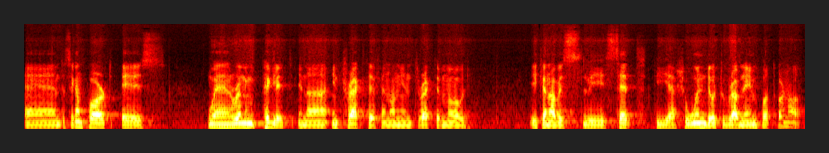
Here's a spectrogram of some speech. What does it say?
and the second part is when running Piglit in an interactive and non-interactive mode, you can obviously set the actual window to grab the input or not.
